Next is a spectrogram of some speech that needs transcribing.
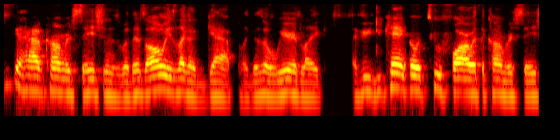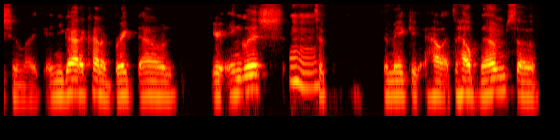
You can have conversations, but there's always like a gap. Like there's a weird like if you you can't go too far with the conversation. Like and you got to kind of break down your English hmm to to make it how to help them. So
